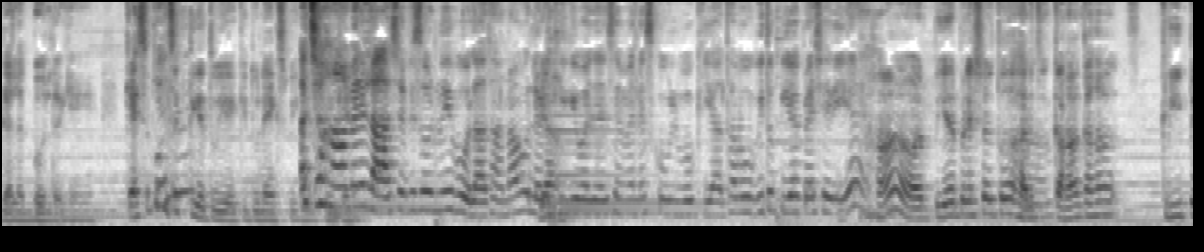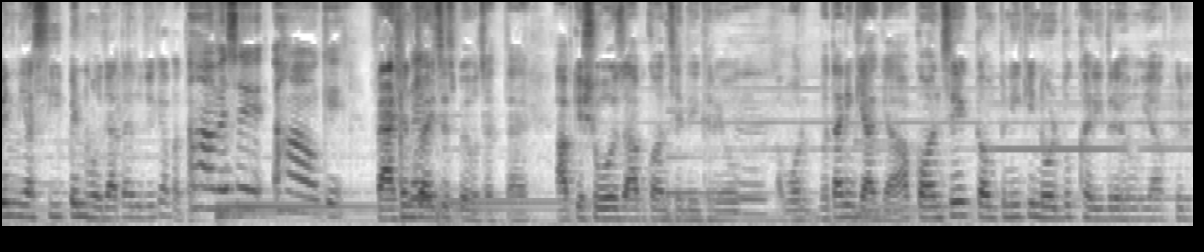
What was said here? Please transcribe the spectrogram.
गलत बोल रही है कैसे बोल सकती है तू ये कि तूने एक्सपीरियंस अच्छा हाँ मैंने लास्ट एपिसोड में ही बोला था ना वो लड़की की वजह से मैंने स्कूल वो किया था वो भी तो पीयर प्रेशर ही है। हाँ और पीयर प्रेशर तो हर। कहाँ कहाँ क्रीप इन या सीप इन हो जाता है तुझे क्या पता? हाँ वैसे हाँ ओके फ़ैशन चॉइसेस पे हो सकता है। आपके शोज़ आप कौन से देख रहे हम्म। हो और पता नहीं क्या क्या। आप कौन से कंपनी की नोटबुक खरीद रहे हो या फिर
